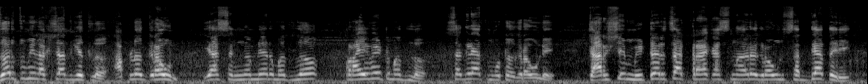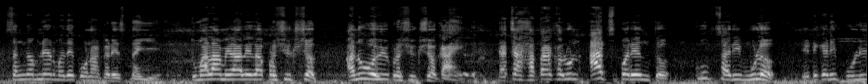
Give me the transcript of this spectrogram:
जर तुम्ही लक्षात घेतलं आपलं ग्राउंड या संगमनेरमधलं प्रायव्हेटमधलं सगळ्यात मोठं ग्राउंड आहे. चारशे मीटरचा ट्रॅक असणारं ग्राउंड सध्या तरी संगमनेरमध्ये कोणाकडेच नाहीये. तुम्हाला मिळालेला प्रशिक्षक अनुभवी प्रशिक्षक आहे. त्याच्या हाताखालून आजपर्यंत खूप सारी मुलं या ठिकाणी पोलीस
